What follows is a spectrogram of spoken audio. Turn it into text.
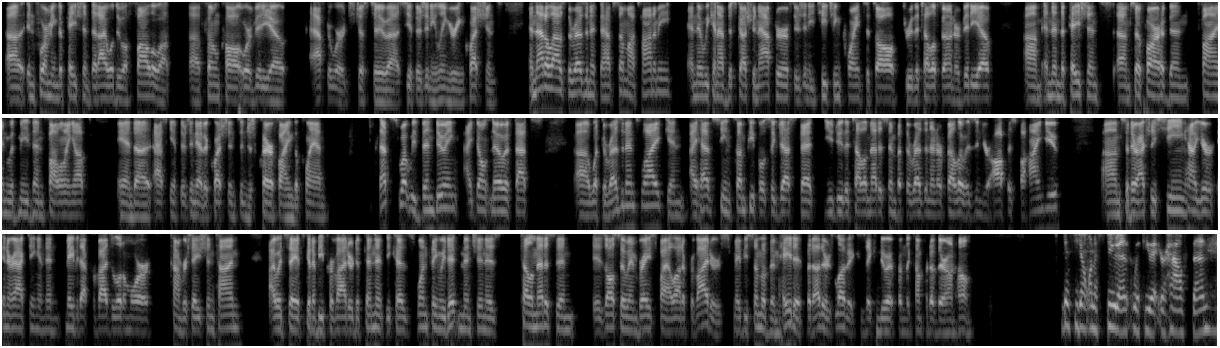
uh, informing the patient that i will do a follow-up uh, phone call or video afterwards just to uh, see if there's any lingering questions. And that allows the resident to have some autonomy. And then we can have discussion after if there's any teaching points. It's all through the telephone or video. Um, and then the patients um, so far have been fine with me then following up and uh, asking if there's any other questions and just clarifying the plan. That's what we've been doing. I don't know if that's uh, what the residents like. And I have seen some people suggest that you do the telemedicine, but the resident or fellow is in your office behind you. Um, so they're actually seeing how you're interacting, and then maybe that provides a little more conversation time. I would say it's going to be provider dependent because one thing we didn't mention is telemedicine is also embraced by a lot of providers. Maybe some of them hate it, but others love it because they can do it from the comfort of their own home. I guess you don't want a student with you at your house then.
